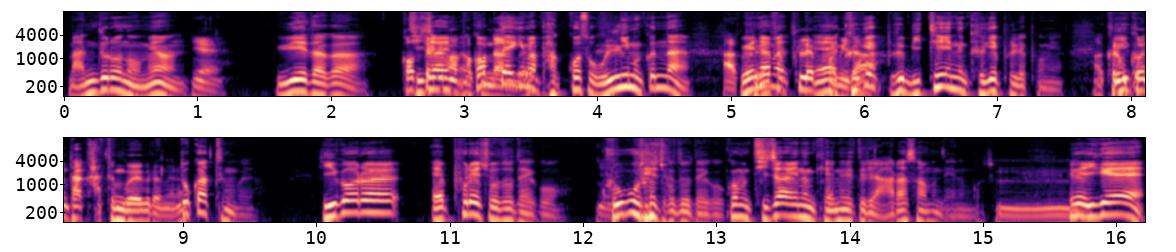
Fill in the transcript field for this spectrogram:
만들어 놓으면 예. 위에다가 껍데기만 디자인 껍데기만? 바꿔서 올리면 끝나요. 아, 왜냐면 플랫폼이다. 예, 그게 그 밑에 있는 그게 플랫폼이에요. 아, 그럼 이거- 그건 다 같은 거예요, 그러면? 똑같은 거예요. 이거를 애플에 줘도 되고 예. 구글에 줘도 되고 그러면 디자인은 걔네들이 알아서 하면 되는 거죠. 음. 그러니까 이게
